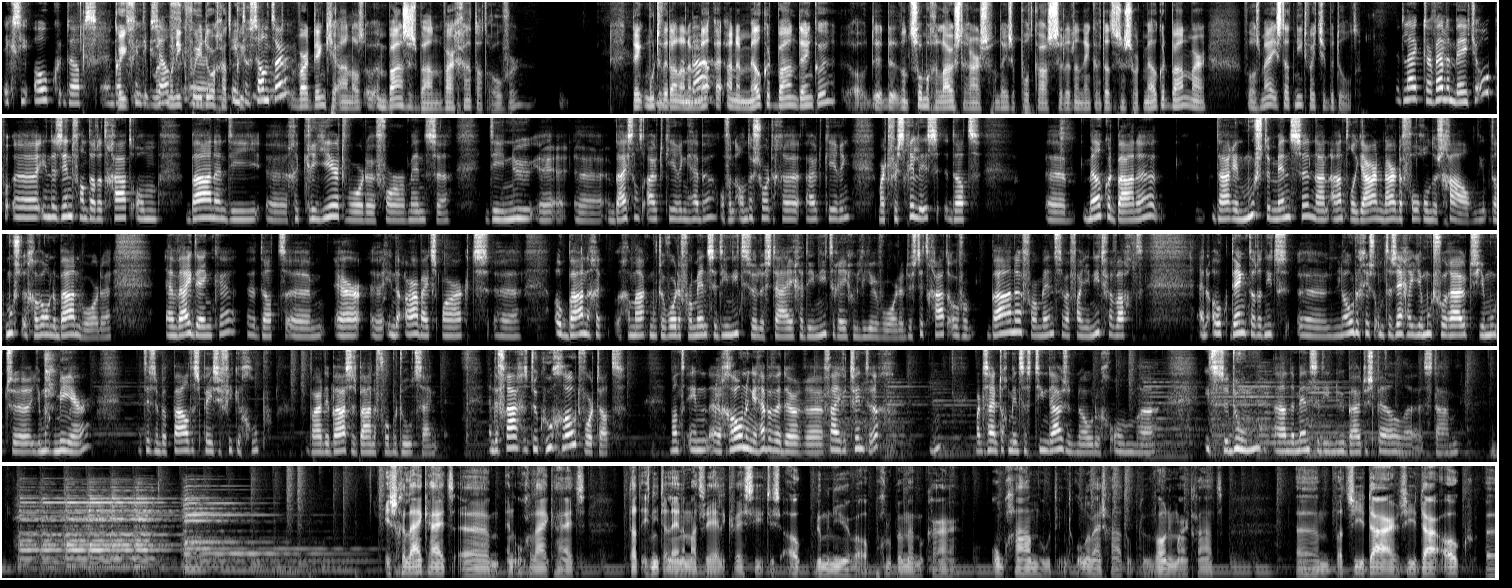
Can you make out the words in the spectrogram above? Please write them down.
Ik zie ook dat, en dat je, vind ik zelf Monique, voor je eh, doorgaat, interessanter. Je, waar denk je aan als een basisbaan? Waar gaat dat over? Denk, moeten we dan aan een, aan een melkertbaan denken? Oh, de, de, want sommige luisteraars van deze podcast zullen dan denken dat is een soort melkertbaan. Maar volgens mij is dat niet wat je bedoelt. Het lijkt er wel een beetje op, uh, in de zin van dat het gaat om banen die uh, gecreëerd worden voor mensen die nu uh, een bijstandsuitkering hebben of een andersoortige uitkering. Maar het verschil is dat melkertbanen, daarin moesten mensen na een aantal jaar naar de volgende schaal. Dat moest een gewone baan worden. En wij denken uh, dat uh, er uh, in de arbeidsmarkt ook banen ge gemaakt moeten worden voor mensen die niet zullen stijgen, die niet regulier worden. Dus dit gaat over banen voor mensen waarvan je niet verwacht. En ook denkt dat het niet nodig is om te zeggen: je moet vooruit, je moet, je moet meer. Het is een bepaalde specifieke groep waar de basisbanen voor bedoeld zijn. En de vraag is natuurlijk: hoe groot wordt dat? Want in Groningen hebben we er 25. Hm? Maar er zijn toch minstens 10.000 nodig om uh, iets te doen aan de mensen die nu buitenspel uh, staan. Is gelijkheid ehm, en ongelijkheid, dat is niet alleen een materiële kwestie. Het is ook de manier waarop groepen met elkaar omgaan. Hoe het in het onderwijs gaat, hoe op de woningmarkt gaat. Ehm, wat zie je daar? Zie je daar ook uh,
